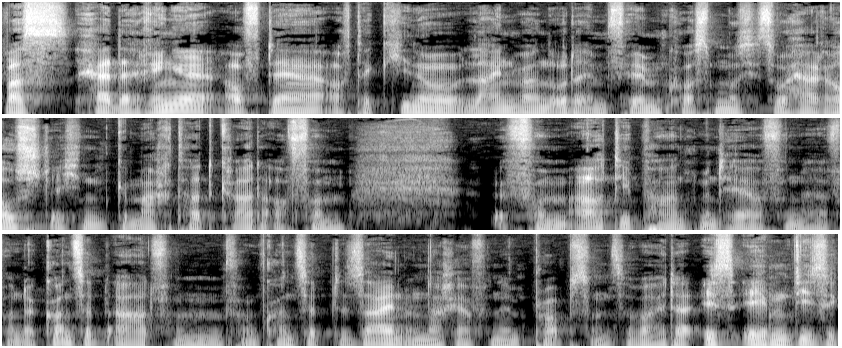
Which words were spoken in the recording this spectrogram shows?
was Herr der Ringe auf der, auf der Kinoleinwand oder im Filmkosmos so herausstechend gemacht hat, gerade auch vom, vom Art Department her, von der, von der Concept Art, vom, vom Concept Design und nachher von den Props und so weiter, ist eben diese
